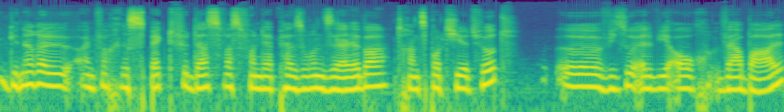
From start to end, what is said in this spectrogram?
Generell einfach Respekt für das, was von der Person selber transportiert wird, äh, visuell wie auch verbal.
